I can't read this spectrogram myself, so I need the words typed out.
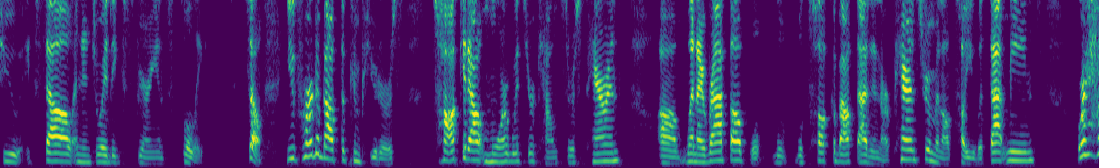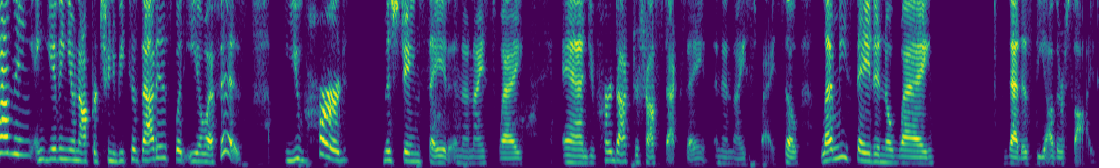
to excel and enjoy the experience fully. So you've heard about the computers. Talk it out more with your counselors, parents. Uh, when I wrap up, we'll, we'll, we'll talk about that in our parents' room, and I'll tell you what that means. We're having and giving you an opportunity because that is what EOF is. You've heard Miss James say it in a nice way, and you've heard Dr. Shostak say it in a nice way. So let me say it in a way that is the other side.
